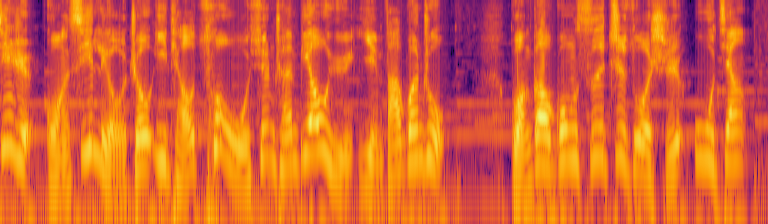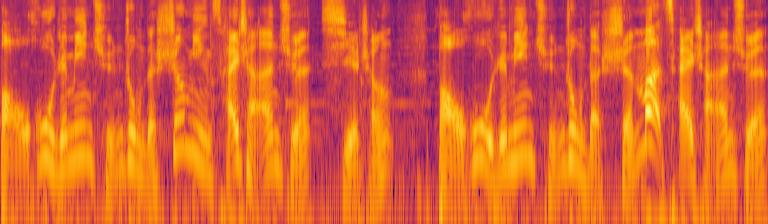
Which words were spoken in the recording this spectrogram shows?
近日，广西柳州一条错误宣传标语引发关注。广告公司制作时误将保护人民群众的生命财产安全写成保护人民群众的什么财产安全，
